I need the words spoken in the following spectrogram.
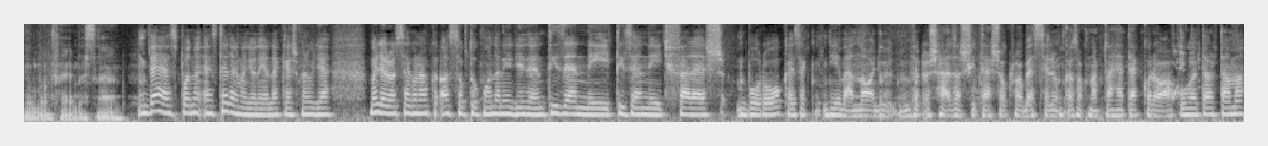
jobban fejbe száll. De ez, ez tényleg nagyon érdekes, mert ugye Magyarországon azt szoktuk mondani, hogy ilyen 14-14 feles borok, ezek nyilván nagy vörös házasításokról beszélünk, azoknak lehet ekkora alkoholtartalma,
